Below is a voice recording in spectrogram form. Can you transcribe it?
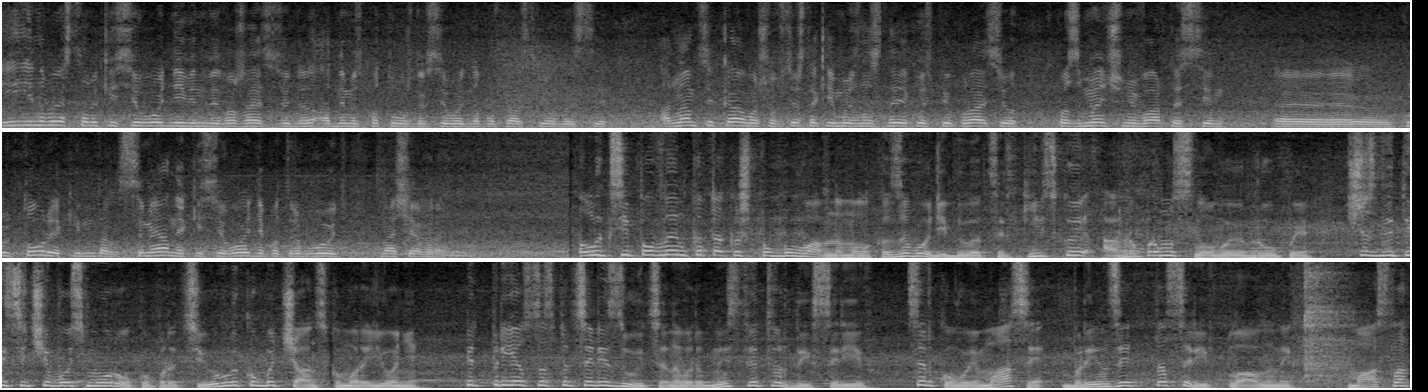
і інвестор, який сьогодні він вважається сьогодні одним із потужних сьогодні на Полтавській області. А нам цікаво, щоб все ж таки ми знайшли якусь співпрацю по зменшенню вартості е, культур, які ну, так, семян, які сьогодні потребують наші аграрії. Олексій Павленко також побував на молокозаводі Білоцерківської агропромислової групи, що з 2008 року працює в Ликобичанському районі. Підприємство спеціалізується на виробництві твердих сирів, циркової маси, бринзи та сирів плавлених, масла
